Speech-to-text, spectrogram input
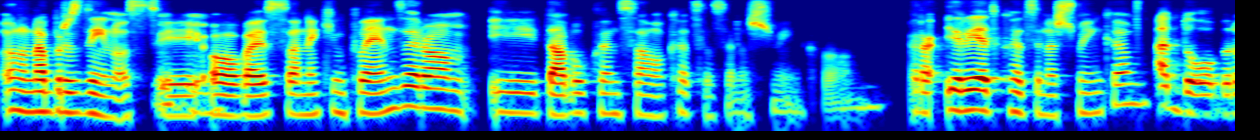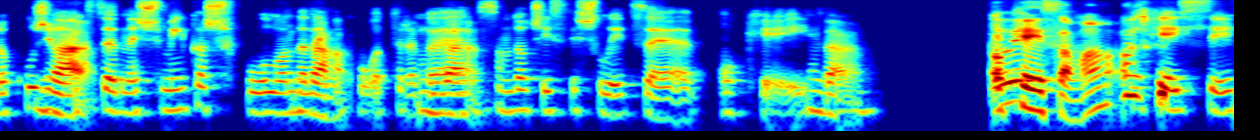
ono, na brzinu si, Mhm. ovaj, sa nekim cleanserom i double cleanse samo kad sam se našminkala. Ra- I rijetko kad se našminkam. A dobro, kužim, Da. ako se ne šminkaš full, onda Da. nema potrebe. Da. Sam da očistiš lice, ok. Da. Ja Ok uvijek- sam, a? Ok si,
